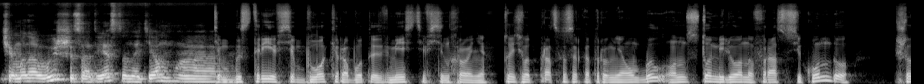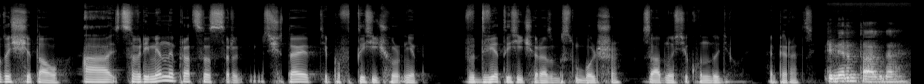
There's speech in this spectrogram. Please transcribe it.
Чем она выше, соответственно, тем... А, тем быстрее все блоки работают вместе в синхроне. То есть вот процессор, который у меня он был, он 100 миллионов раз в секунду что-то считал. А современный процессор считает типа в тысячу... Нет, в две тысячи раз больше за одну секунду делает операций. Примерно так, да.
